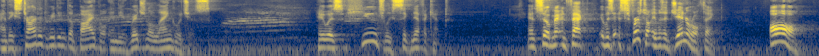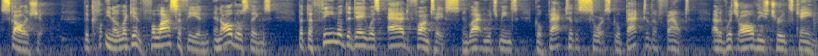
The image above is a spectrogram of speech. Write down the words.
And they started reading the Bible in the original languages. It was hugely significant. And so, in fact, it was, first of all, it was a general thing. All scholarship the, you know, again, philosophy and, and all those things. But the theme of the day was ad fontes in Latin, which means go back to the source, go back to the fount out of which all these truths came.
